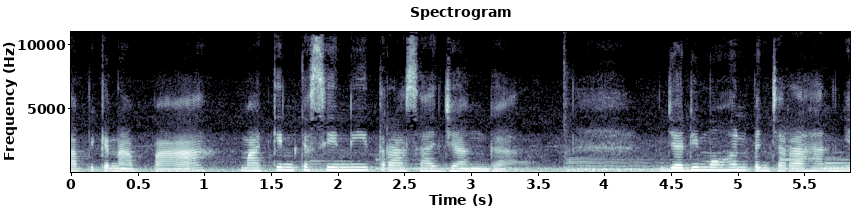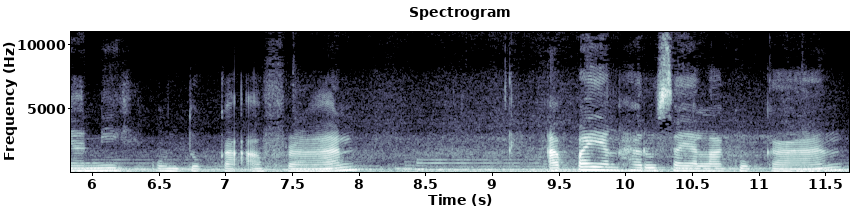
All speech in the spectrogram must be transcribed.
tapi kenapa makin ke sini terasa janggal. Jadi mohon pencerahannya nih untuk Kak Afran. Apa yang harus saya lakukan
